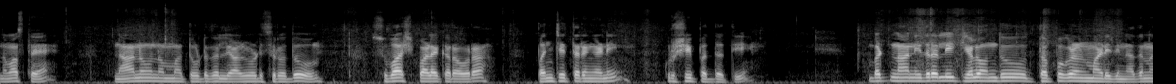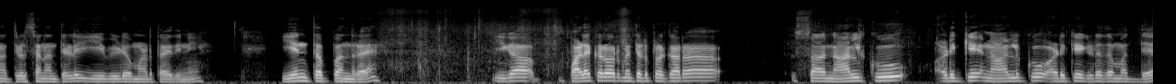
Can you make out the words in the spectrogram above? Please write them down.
ನಮಸ್ತೆ. ನಾನು ನಮ್ಮ ತೋಟದಲ್ಲಿ ಅಳವಡಿಸಿರೋದು ಸುಭಾಷ್ ಪಾಳೇಕರ್ ಅವರ ಪಂಚತರಂಗಣಿ ಕೃಷಿ ಪದ್ಧತಿ. ಬಟ್ ನಾನು ಇದರಲ್ಲಿ ಕೆಲವೊಂದು ತಪ್ಪುಗಳನ್ನು ಮಾಡಿದ್ದೀನಿ. ಅದನ್ನು ತಿಳಿಸೋಣ ಅಂತೇಳಿ ಈ ವಿಡಿಯೋ ಮಾಡ್ತಾಯಿದ್ದೀನಿ ಏನು ತಪ್ಪಂದರೆ ಈಗ ಪಾಳೇಕರ್ ಅವ್ರ ಮೆಥಡ್ ಪ್ರಕಾರ ಸ ನಾಲ್ಕು ಅಡಿಕೆ ನಾಲ್ಕು ಅಡಿಕೆ ಗಿಡದ ಮಧ್ಯೆ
